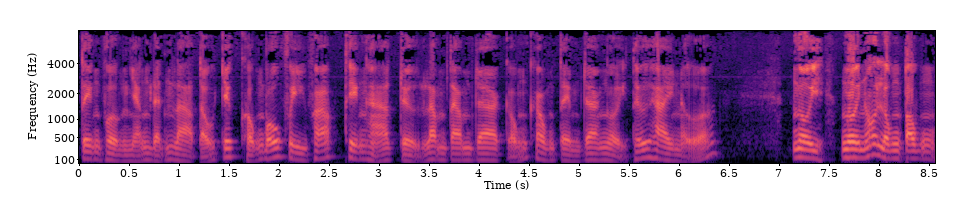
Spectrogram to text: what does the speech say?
Tiên Phường nhận định là tổ chức khủng bố phi pháp, thiên hạ trừ Lâm Tam ra cũng không tìm ra người thứ hai nữa. Người, người nói lung tung.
